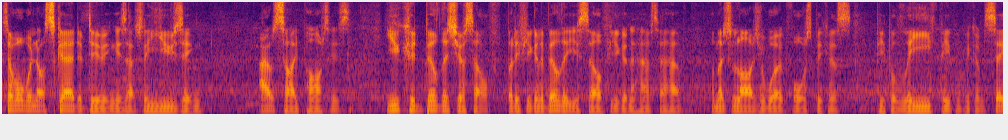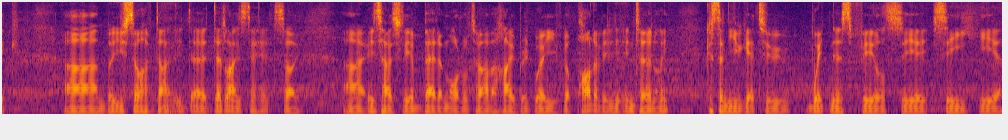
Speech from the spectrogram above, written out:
So what we're not scared of doing is actually using outside parties. You could build this yourself, but if you're going to build it yourself, you're going to have to have a much larger workforce because people leave, people become sick, um, but you still have di- uh, deadlines to hit. So uh, it's actually a better model to have a hybrid where you've got part of it internally, because then you get to witness, feel, see, see, hear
